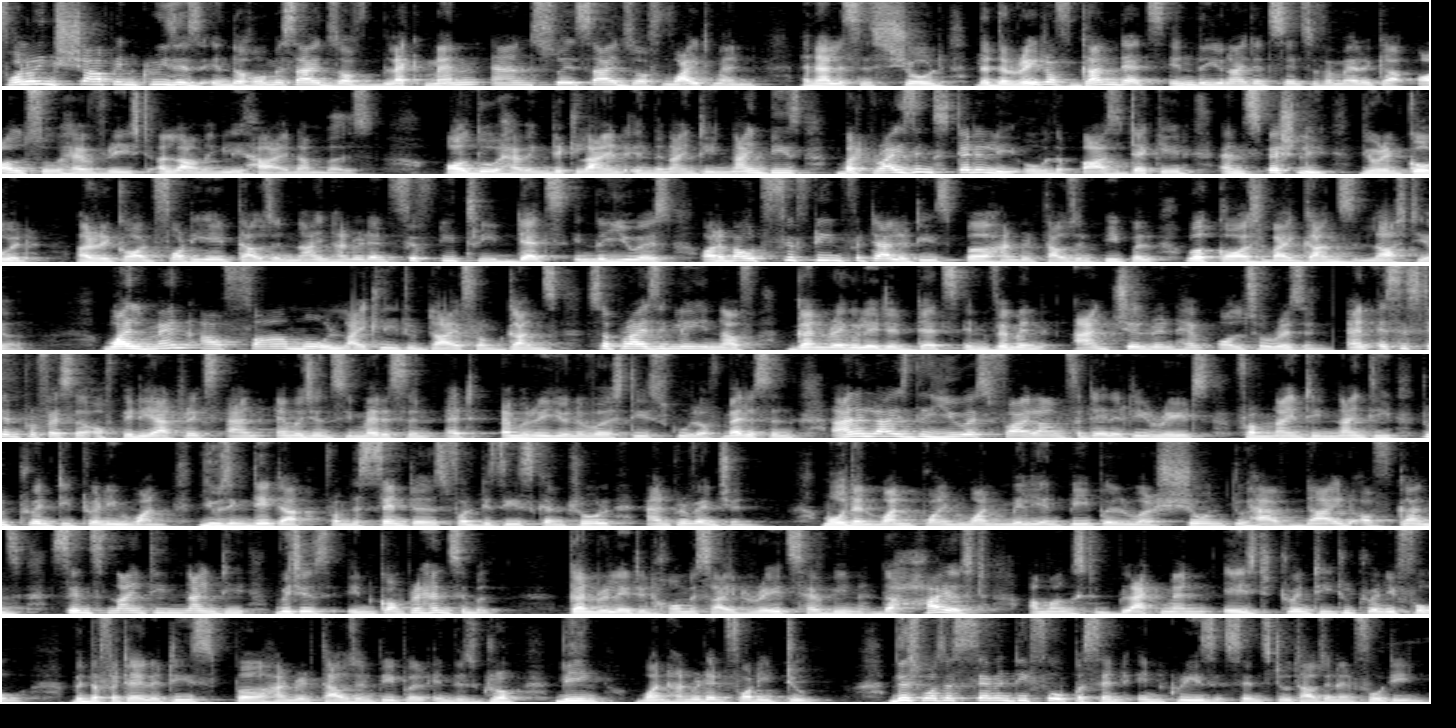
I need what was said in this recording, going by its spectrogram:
Following sharp increases in the homicides of black men and suicides of white men, analysis showed that the rate of gun deaths in the United States of America also have reached alarmingly high numbers. Although having declined in the 1990s but rising steadily over the past decade and especially during COVID, a record 48,953 deaths in the US or about 15 fatalities per 100,000 people were caused by guns last year. While men are far more likely to die from guns, surprisingly enough, gun related deaths in women and children have also risen. An assistant professor of pediatrics and emergency medicine at Emory University School of Medicine analyzed the US firearm fatality rates from 1990 to 2021 using data from the Centers for Disease Control and Prevention. More than 1.1 million people were shown to have died of guns since 1990, which is incomprehensible. Gun related homicide rates have been the highest amongst black men aged 20 to 24, with the fatalities per 100,000 people in this group being 142. This was a 74% increase since 2014.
